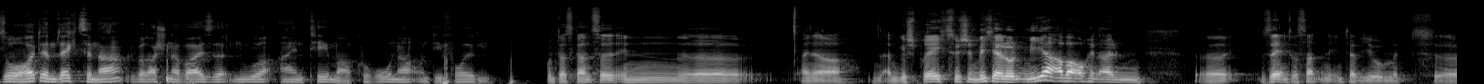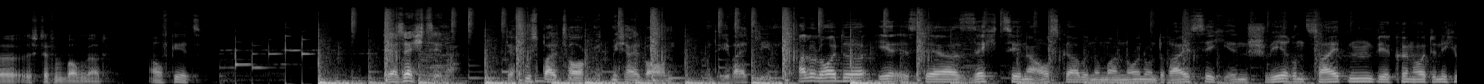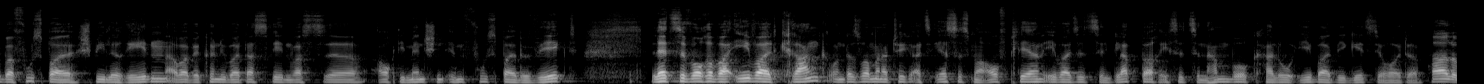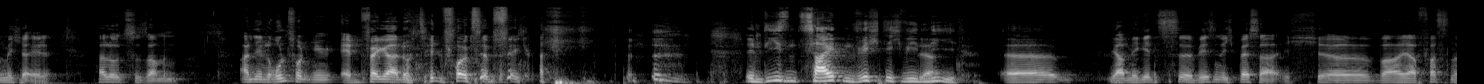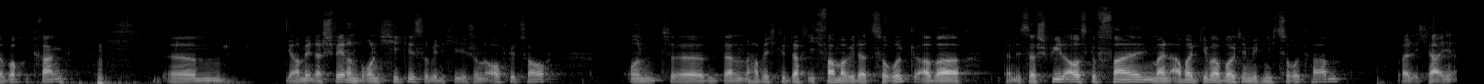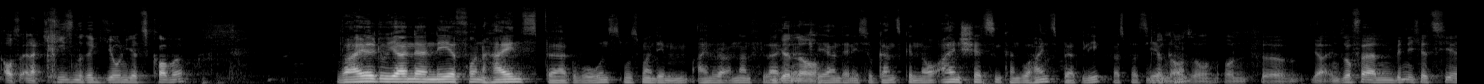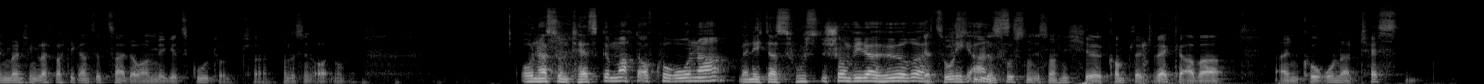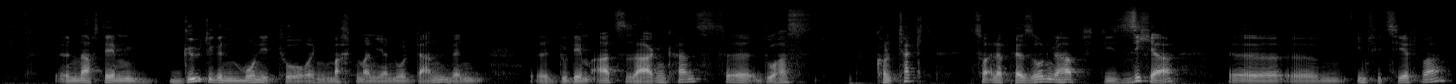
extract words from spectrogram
So, heute im 16er, überraschenderweise nur ein Thema, Corona und die Folgen. Und das Ganze in, äh, einer, in einem Gespräch zwischen Michael und mir, aber auch in einem äh, sehr interessanten Interview mit äh, Steffen Baumgart. Auf geht's. Der 16er, der Fußballtalk mit Michael Baum Ewald Lien. Hallo Leute, hier ist der 16er Ausgabe Nummer 39 in schweren Zeiten. Wir können heute nicht über Fußballspiele reden, aber wir können über das reden, was äh, auch die Menschen im Fußball bewegt. Letzte Woche war Ewald krank und das wollen wir natürlich als erstes mal aufklären. Ewald sitzt in Gladbach, ich sitze in Hamburg. Hallo Ewald, wie geht's dir heute? Hallo Michael, hallo zusammen. An den Rundfunkempfängern und den Volksempfängern. In diesen Zeiten wichtig wie ja. nie. Äh, ja, mir geht es äh, wesentlich besser. Ich äh, war ja fast eine Woche krank. Ähm, ja, mit einer schweren Bronchitis, so bin ich hier schon aufgetaucht. Und äh, dann habe ich gedacht, ich fahre mal wieder zurück, aber dann ist das Spiel ausgefallen. Mein Arbeitgeber wollte mich nicht zurückhaben, weil ich ja aus einer Krisenregion jetzt komme. Weil du ja in der Nähe von Heinsberg wohnst, muss man dem einen oder anderen vielleicht Genau. erklären, der nicht so ganz genau einschätzen kann, wo Heinsberg liegt, was passieren Genau kann. so. Und äh, ja, insofern bin ich jetzt hier in Mönchengladbach die ganze Zeit, aber mir geht's gut und äh, alles in Ordnung. Und hast du einen Test gemacht auf Corona? Wenn ich das Husten schon wieder höre, Der krieg ich Husten, Angst. das Husten ist noch nicht äh, komplett weg, aber ein Corona-Test äh, nach dem gültigen Monitoring macht man ja nur dann, wenn äh, du dem Arzt sagen kannst, äh, du hast Kontakt zu einer Person gehabt, die sicher äh, ähm, infiziert war.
